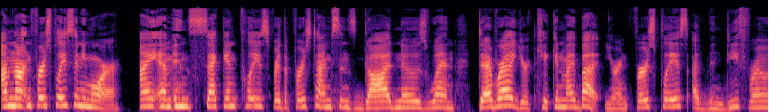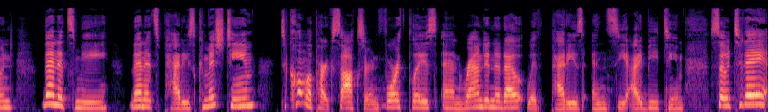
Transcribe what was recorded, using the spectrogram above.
I'm not in first place anymore. I am in second place for the first time since God knows when. Deborah, you're kicking my butt. You're in first place. I've been dethroned. Then it's me. Then it's Patty's commish team. Takoma Park Sox are in fourth place and rounding it out with Patty's NCIB team. So today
